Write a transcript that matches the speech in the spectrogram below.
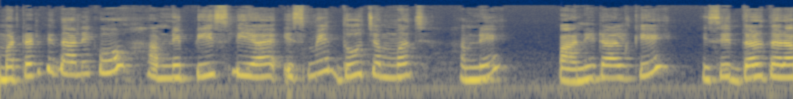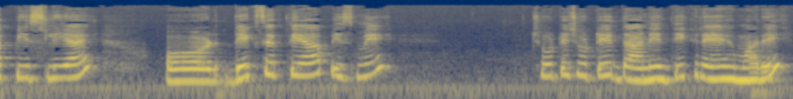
मटर के दाने को हमने पीस लिया है। इसमें दो चम्मच हमने पानी डाल के इसे दर दरा पीस लिया है। और देख सकते हैं आप, इसमें छोटे छोटे दाने दिख रहे हैं हमारे।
